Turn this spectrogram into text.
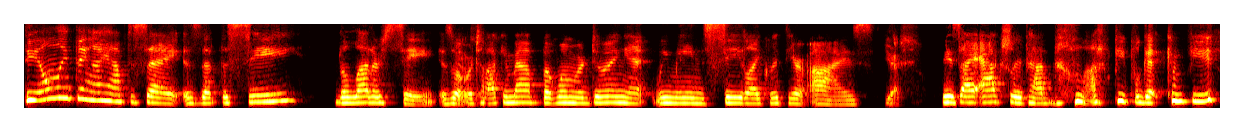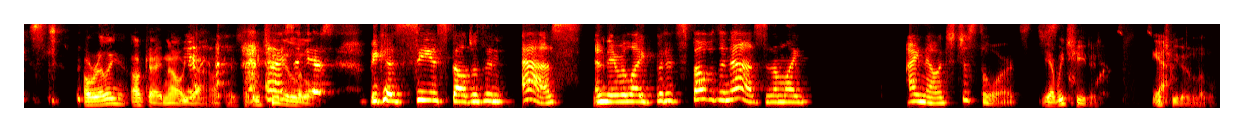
The only thing I have to say is that the C, the letter C, is what yes. we're talking about. But when we're doing it, we mean see like with your eyes. Yes. Because I actually have had a lot of people get confused. Oh, really? Okay. No, yeah. Okay. So we cheated a little. Yes, because C is spelled with an S. And they were like, but it's spelled with an S. And I'm like, I know it's just the words. yeah, we cheated. Yeah. We cheated a little.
